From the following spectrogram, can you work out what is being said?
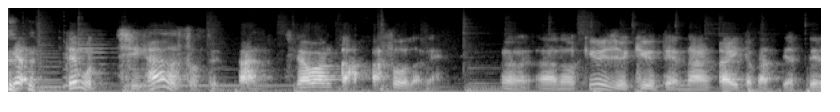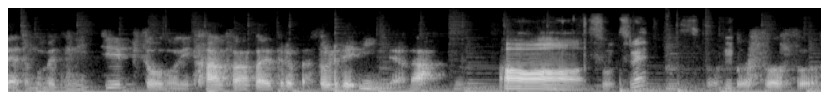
いや、でも違うぞあ、違わんか。あ、そうだね。うん、あの 99. 点何回とかってやってるやつも別に1エピソードに換算されてるからそれでいいんだよな。ああ、そうですね。そうそうそうそう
